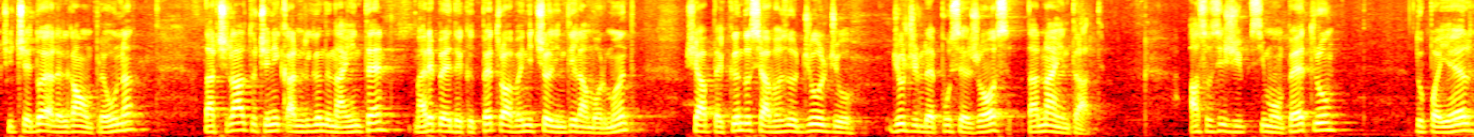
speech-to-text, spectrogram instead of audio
Și cei doi alergau împreună, dar celălalt ucenic, alergând înainte, mai repede decât Petru, a venit cel din tâi la mormânt și aplecându-se a văzut giurgiu, giurgiurile puse jos, dar n-a intrat. A sosit și Simon Petru, după el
